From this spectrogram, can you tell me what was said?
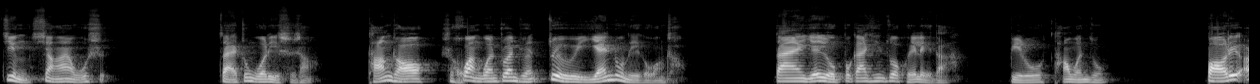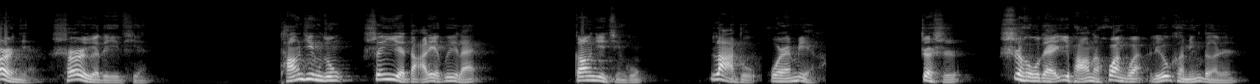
竟相安无事。在中国历史上，唐朝是宦官专权最为严重的一个王朝。但也有不甘心做傀儡的，比如唐文宗。宝历二年十二月的一天，唐敬宗深夜打猎归来，刚进寝宫，蜡烛忽然灭了。这时，侍候在一旁的宦官刘克明等人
